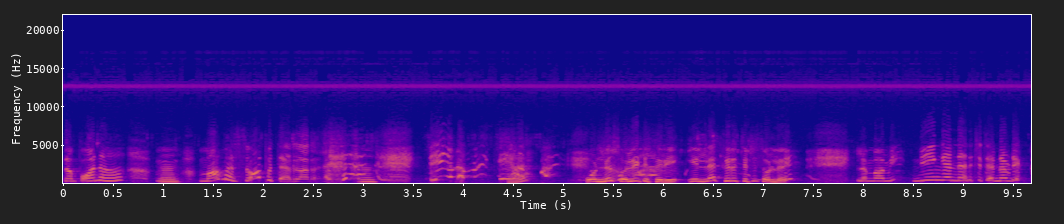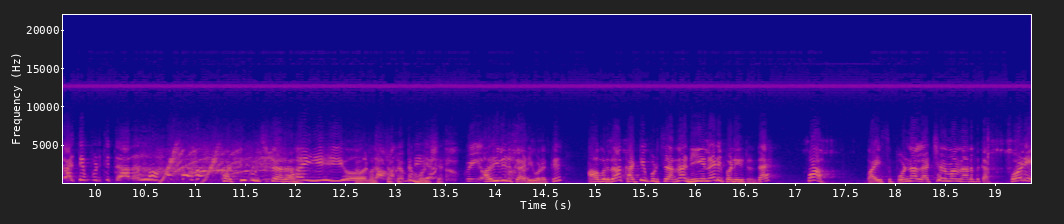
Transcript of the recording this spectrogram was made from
நான் போனா மாமா சோப்பு தர்றாரு. ஒண்ணு சொல்லிட்டு சரி இல்ல சிரிச்சிட்டு சொல்லு. இல்ல மாமி நீங்க நினைச்சிட்டு என்ன அப்படியே கட்டி பிடிச்சிட்டாரு. கட்டி பிடிச்சிட்டாரா? ஐயோ மனுஷன் அறிவு இருக்காடி உனக்கு. அவர்தான் கட்டி பிடிச்சாருன்னா நீ என்னடி பண்ணிட்டு இருந்த? போ வயசு பொண்ணா லட்சணமா நடந்துக்க. போடி.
